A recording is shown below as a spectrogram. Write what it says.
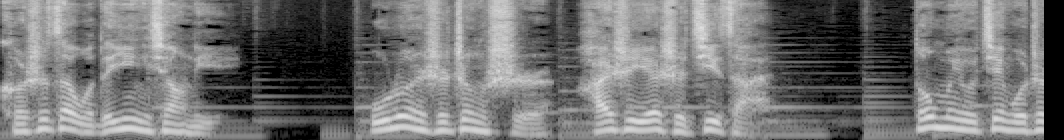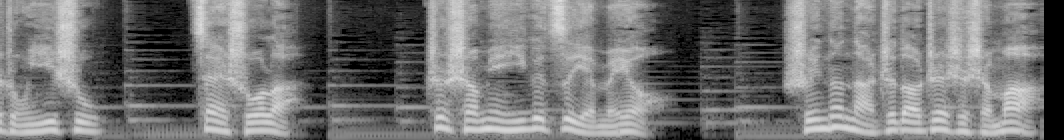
可是，在我的印象里，无论是正史还是野史记载。”都没有见过这种医书。再说了，这上面一个字也没有，谁能哪知道这是什么？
